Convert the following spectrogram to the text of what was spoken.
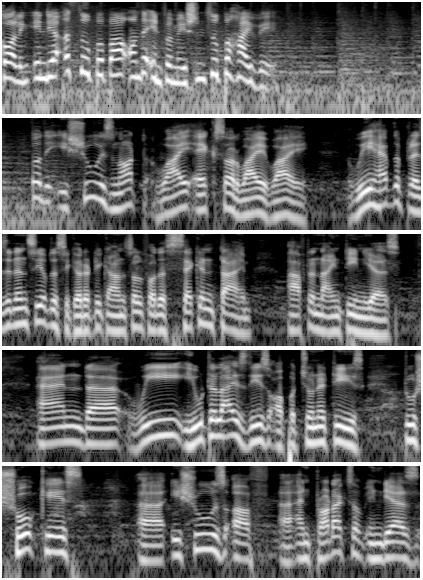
calling India a superpower on the information superhighway. So the issue is not why X or why Y. We have the presidency of the Security Council for the second time after 19 years. And uh, we utilize these opportunities to showcase uh, issues of uh, and products of India's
